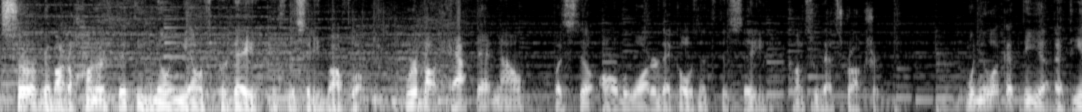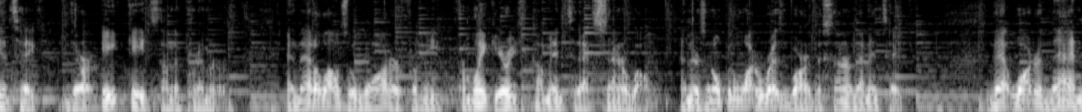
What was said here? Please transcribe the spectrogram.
served about 150 million gallons per day into the city of Buffalo. We're about half that now, but still all the water that goes into the city comes through that structure. When you look at the, uh, at the intake, there are eight gates on the perimeter, and that allows the water from, the, from Lake Erie to come into that center well. And there's an open water reservoir in the center of that intake. That water then,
